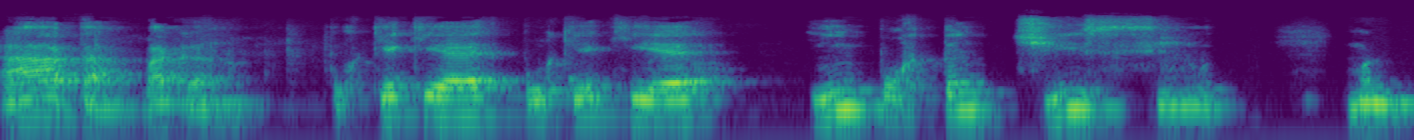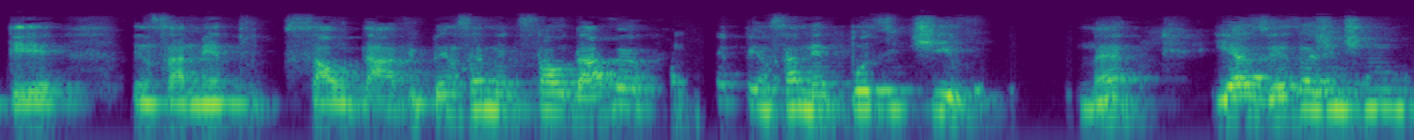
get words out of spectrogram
Ah, tá. Bacana. Por que, que, é, por que, que é importantíssimo manter pensamento saudável. Pensamento saudável é pensamento positivo, né? E às vezes a gente não,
